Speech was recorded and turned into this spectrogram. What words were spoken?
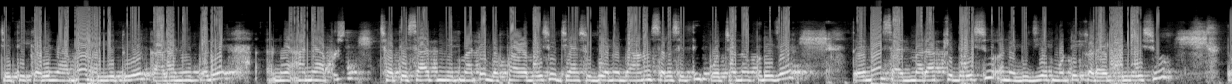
જેથી કરીને આપણે તુવેર કાળી નહીં પડે અને આને આપણે છ થી સાત મિનિટ માટે બફાવા દઈશું. જ્યાં સુધી એનો દાણો સરસ રીતે પોચો ન પડી જાય. તો એને સાઈડમાં રાખી દઈશું અને બીજી એક મોટી કડાઈ લઈ લઈશું. તો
